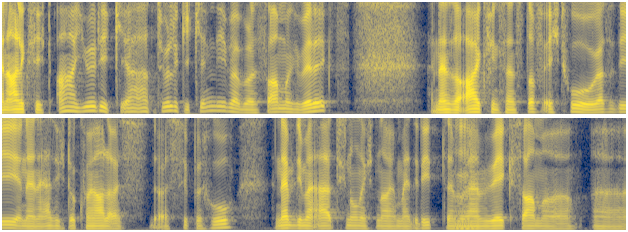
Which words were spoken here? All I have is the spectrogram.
En Alex zegt, ah, Jurik, ja, tuurlijk, ik ken die, we hebben samen gewerkt. En hij zei, ah, ik vind zijn stof echt goed, hoe was die? En hij zegt ook van, ja, dat was, dat was supergoed. En heb hij mij uitgenodigd naar Madrid en we hebben een week samen eh,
